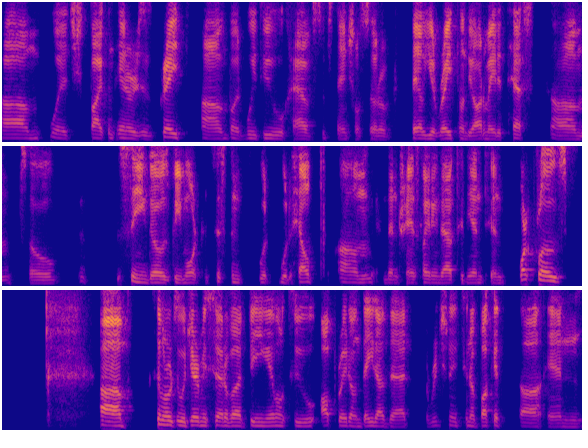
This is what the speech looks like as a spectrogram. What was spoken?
um, which by containers is great, um, but we do have substantial sort of failure rate on the automated test. Um, so seeing those be more consistent would would help, um, and then translating that to the end-to-end workflows. Uh, similar to what Jeremy said about being able to operate on data that originates in a bucket uh, and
